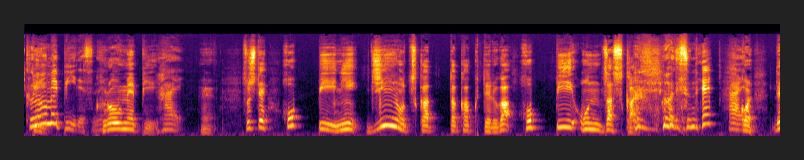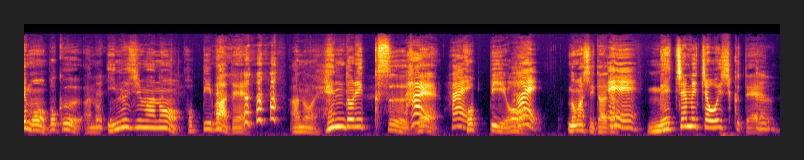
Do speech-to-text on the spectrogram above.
黒梅ピーですね。黒梅ピー。はい。ええそして、ホッピーにジンを使ったカクテルが、ホッピーオンザスカイ。そうですね。はい。これ、でも僕、あの、犬島のホッピーバーで、あの、ヘンドリックスはいではい、ホッピーをはい飲ませていただいたら、ええめちゃめちゃ美味しくて、うん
